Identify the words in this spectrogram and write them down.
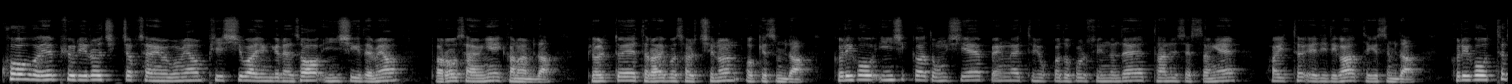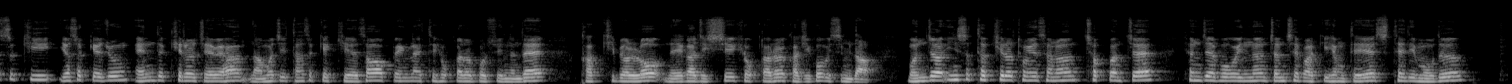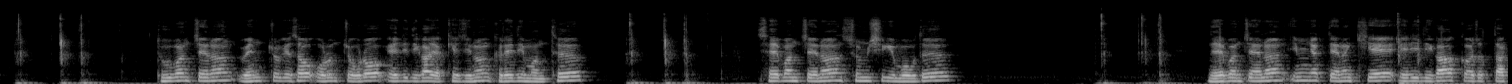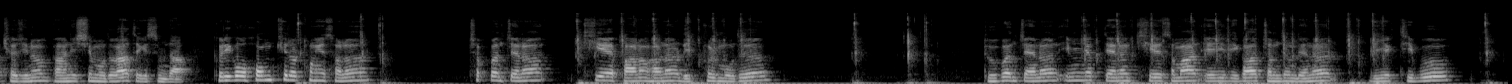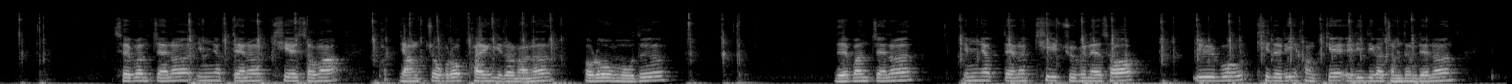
코어의 표리를 직접 사용해보면 PC와 연결해서 인식이 되면 바로 사용이 가능합니다. 별도의 드라이버 설치는 없겠습니다. 그리고 인식과 동시에 백라이트 효과도 볼 수 있는데 단일 색상의 화이트 LED가 되겠습니다. 그리고 특수키 6개 중 엔드키를 제외한 나머지 5개 키에서 백라이트 효과를 볼 수 있는데 각 키별로 4가지씩 효과를 가지고 있습니다. 먼저 인서터 키를 통해서는 첫 번째 현재 보고 있는 전체 밝기 형태의 스테디 모드 두 번째는 왼쪽에서 오른쪽으로 LED가 약해지는 그레디먼트 세 번째는 숨쉬기 모드 네 번째는 입력되는 키에 LED가 꺼졌다 켜지는 바니시 모드가 되겠습니다. 그리고 홈키를 통해서는 첫 번째는 키에 반응하는 리플 모드 두 번째는 입력되는 키에서만 LED가 점등되는 리액티브 세 번째는 입력되는 키에서만 양쪽으로 파행이 일어나는 어로우 모드 네 번째는 입력되는 키 주변에서 일부 키들이 함께 LED가 점등되는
